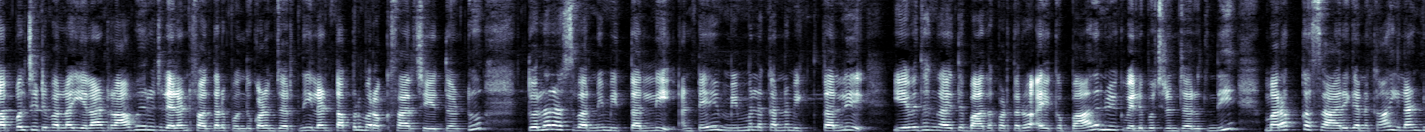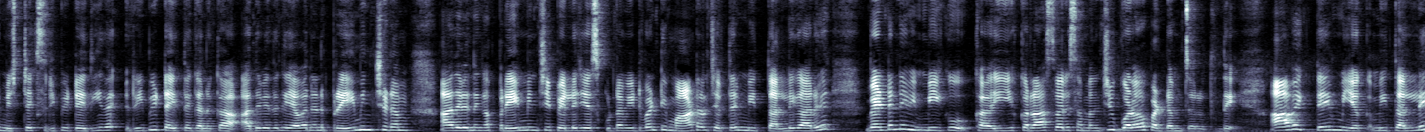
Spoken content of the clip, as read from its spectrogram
తప్పులు చేయడం వల్ల ఎలాంటి రాబోయే రోజులు ఎలాంటి ఫలితాలు పొందుకోవడం జరుగుతుంది? ఇలాంటి తప్పులు మరొకసారి చేయొద్దు అంటూ తులరాశి వారిని మీ తల్లి అంటే మిమ్మల్ని కన్నా మీ తల్లి ఏ విధంగా అయితే బాధపడతారో ఆ యొక్క బాధను మీకు వెళ్ళిపోచడం జరుగుతుంది. మరొక్కసారి గనక ఇలాంటి మిస్టేక్స్ రిపీట్ అయితే రిపీట్ అయితే గనక అదేవిధంగా ఎవరైనా ప్రేమించడం అదేవిధంగా ప్రేమించి పెళ్ళి చేసుకుంటాం ఇటువంటి మాటలు చెప్తే మీ తల్లిగారు వెంటనే మీకు ఈ యొక్క రాశి వారికి సంబంధించి గొడవ పడడం జరుగుతుంది. ఆ వ్యక్తి మీ యొక్క మీ తల్లి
